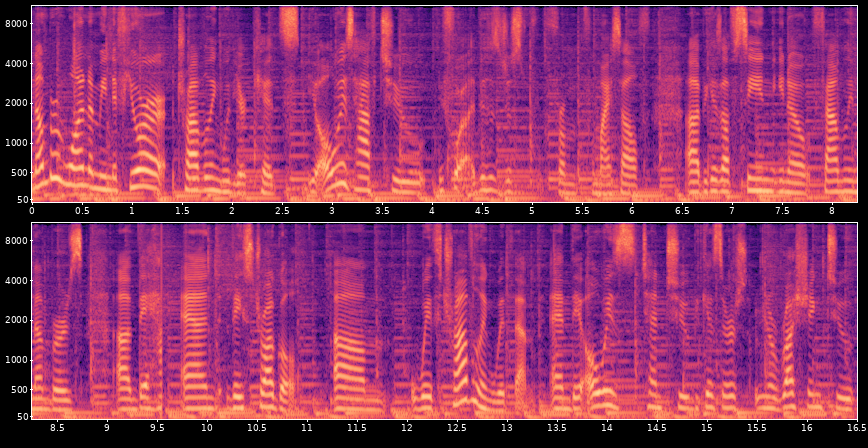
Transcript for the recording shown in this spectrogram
number one, I mean, if you're traveling with your kids, you always have to, before, this is just from, from myself, uh, because I've seen, you know, family members, uh, they have, and they struggle um, with traveling with them, and they always tend to because they're you know rushing to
